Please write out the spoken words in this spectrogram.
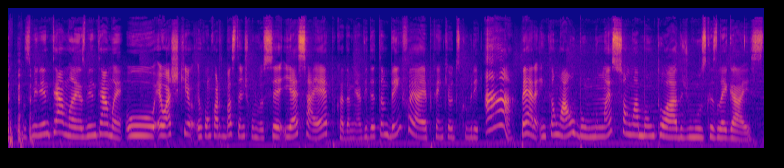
Os meninos têm a mãe, os meninos têm a mãe. O, eu acho que eu, eu concordo bastante com você. E essa época da minha vida também foi a época em que eu descobri. Ah, pera, então álbum não é só um amontoado de músicas legais.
